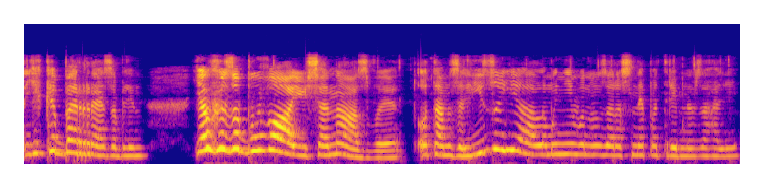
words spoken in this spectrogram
Яке береза, блін. Я вже забуваюся назви. О, там залізо є, але мені воно зараз не потрібне взагалі.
